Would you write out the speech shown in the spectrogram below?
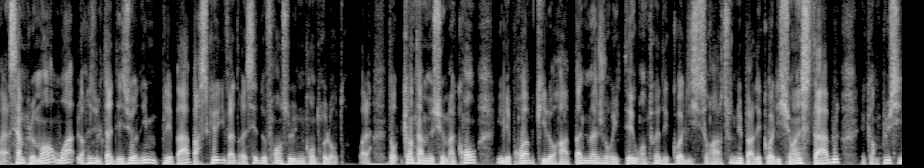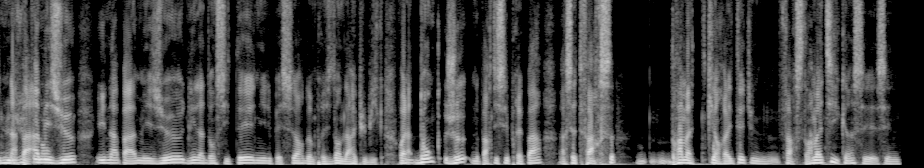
Voilà. Simplement, moi, le résultat des urnes, il me plaît pas parce qu'il va dresser deux France l'une contre l'autre. Voilà. Donc, quant à M. Macron, il est probable qu'il n'aura pas de majorité ou en tout cas des coalitions, sera soutenu par des coalitions instables et qu'en plus, il n'a pas à mes yeux, il n'a pas à mes yeux ni la densité ni l'épaisseur d'un président de la République. Voilà. Donc, je ne participerai pas à cette farce dramatique, qui en réalité est une farce dramatique. Hein. C'est une,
